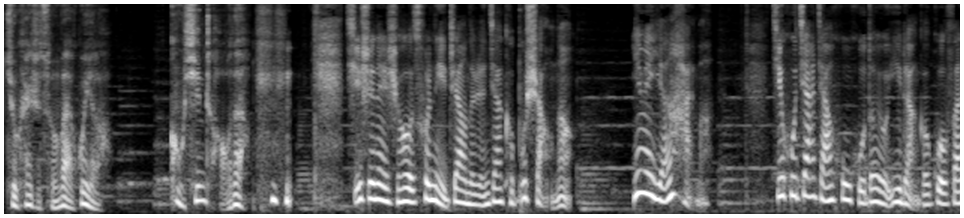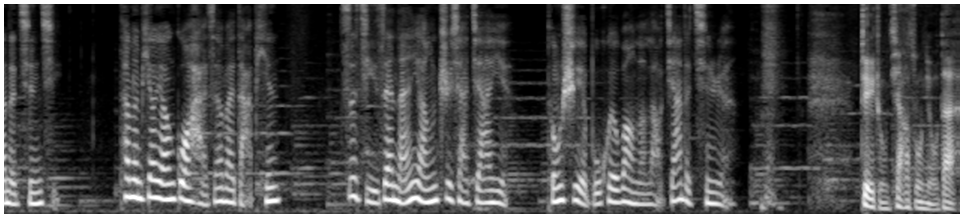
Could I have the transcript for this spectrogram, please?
就开始存外汇了，够新潮的。其实那时候村里这样的人家可不少呢，因为沿海嘛，几乎家家户户都有一两个过番的亲戚，他们漂洋过海在外打拼，自己在南洋置下家业。同时也不会忘了老家的亲人，这种家族纽带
